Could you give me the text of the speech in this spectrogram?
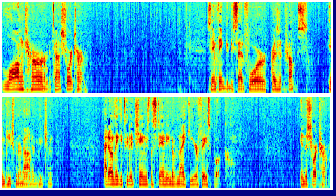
long term. It's not short term. Same thing could be said for President Trump's impeachment or not impeachment. I don't think it's going to change the standing of Nike or Facebook in the short term.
